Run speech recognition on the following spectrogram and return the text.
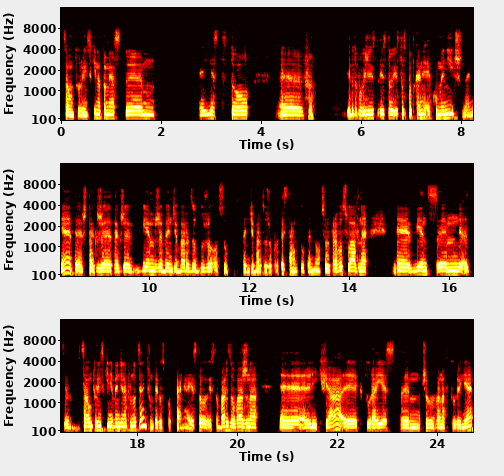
całą turyński, natomiast jest to, e, jakby to powiedzieć, jest, jest, to, jest to spotkanie ekumeniczne, nie? Też, także, także wiem, że będzie bardzo dużo osób, będzie bardzo dużo protestantów, będą osoby prawosławne, e, więc całą Turyński nie będzie na pewno centrum tego spotkania. Jest to, jest to bardzo ważna e, relikwia, która jest przechowywana w Turynie.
